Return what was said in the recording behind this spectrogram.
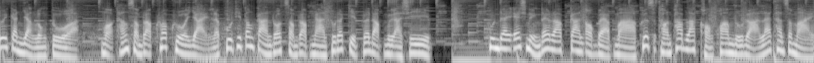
ด้วยกันอย่างลงตัว เหมาะทั้งสำหรับครอบครัวใหญ่และผู้ที่ต้องการรถสำหรับงานธุรกิจระดับมืออาชีพ Hyundai H1 ได้รับการออกแบบมาเพื่อสะท้อนภาพลักษณ์ของความหรูหราและทันสมัย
